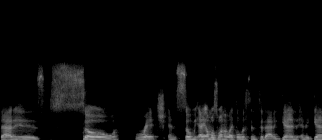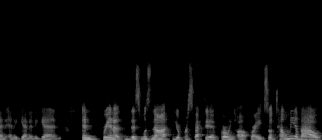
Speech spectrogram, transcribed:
That is so rich and so me i almost want to like listen to that again and again and again and again. And brianna this was not your perspective growing up right? So tell me about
